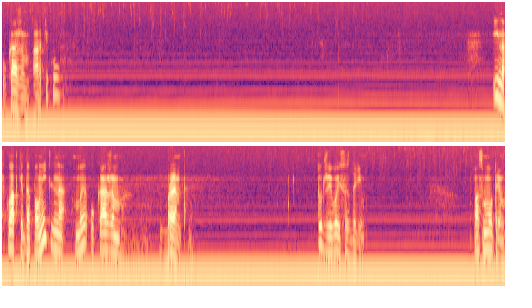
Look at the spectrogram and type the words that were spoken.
Укажем артикул. И на вкладке «Дополнительно» мы укажем бренд. Тут же его и создадим. Посмотрим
